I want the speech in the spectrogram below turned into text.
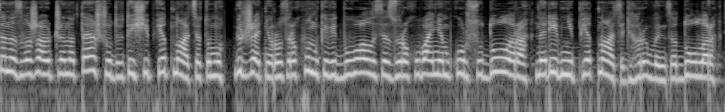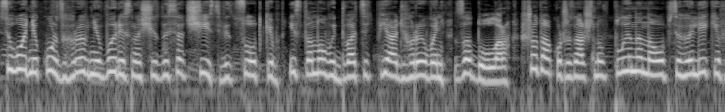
Це незважаючи на те, що у 2015-му бюджетні розрахунки відбувалися з урахуванням курсу долара на рівні 15 гривень за долар. Сьогодні курс гривні виріс на 66% і становить 25 гривень за долар, що також значно вплине на обсяги ліків,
